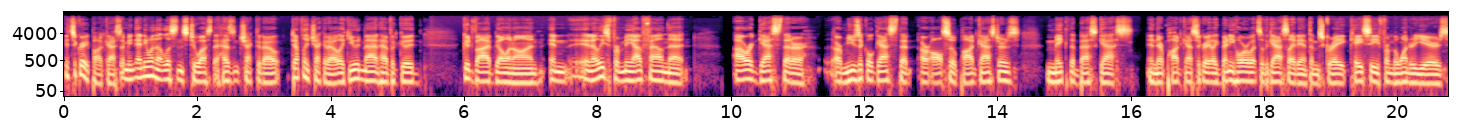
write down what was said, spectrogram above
It's a great podcast. I mean, anyone that listens to us that hasn't checked it out, definitely check it out. Like you and Matt have a good good vibe going on. And and at least for me, I've found that our guests that are our musical guests that are also podcasters make the best guests. And their podcasts are great. Like Benny Horowitz of the Gaslight Anthem's great. Casey from the Wonder Years.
